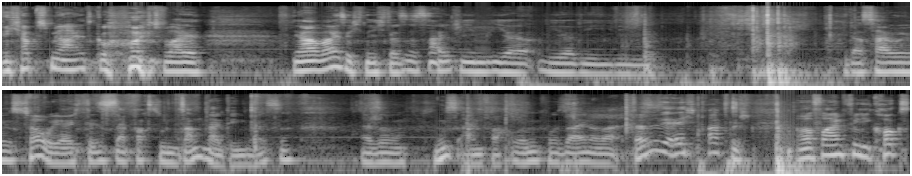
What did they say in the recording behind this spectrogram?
Ich habe es mir halt geholt, weil, ja, weiß ich nicht, das ist halt wie, wie, wie, wie, das Highway Story. Das ist einfach so ein Sammlerding, weißt du. Also muss einfach irgendwo sein, aber das ist ja echt praktisch. Aber vor allem für die crocs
